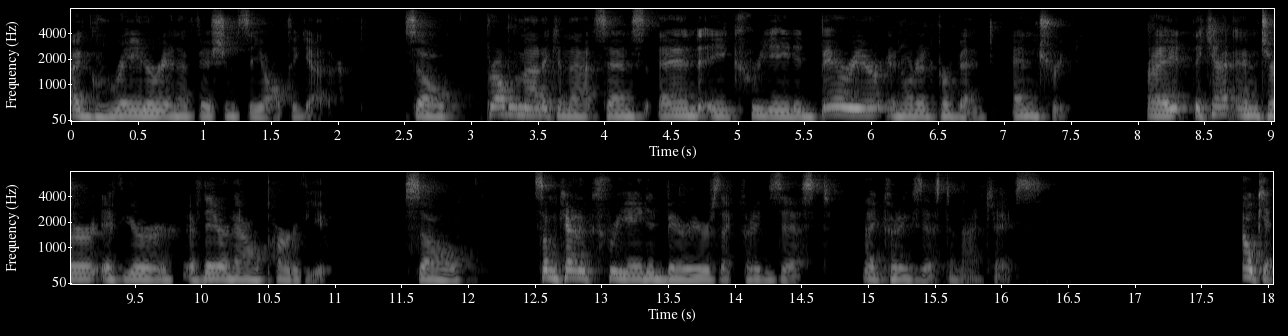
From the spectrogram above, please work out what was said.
a greater inefficiency altogether. So problematic in that sense and a created barrier in order to prevent entry right? They can't enter if you're if they are now a part of you. So some kind of created barriers that could exist that could exist in that case. Okay.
